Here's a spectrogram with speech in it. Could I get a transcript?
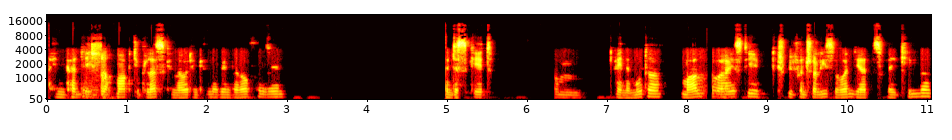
einen kannte ich noch, Mark Duplass, genau, den kennen wir auf jeden Fall auch von sehen. Und es geht um eine Mutter, Marlo heißt die, gespielt von Charlize Theron, die hat zwei Kinder.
